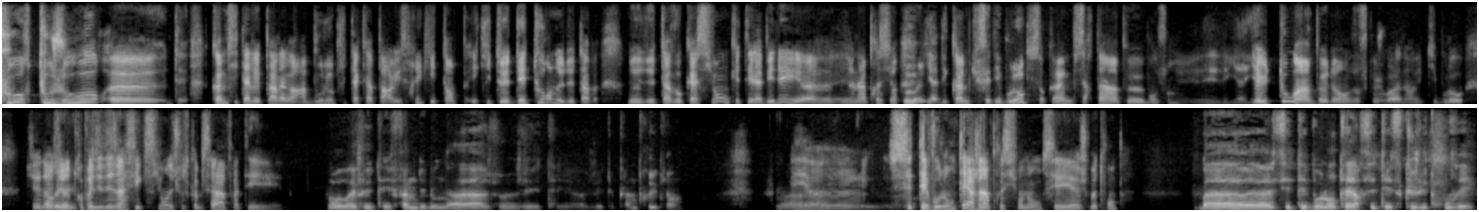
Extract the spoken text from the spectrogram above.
pour toujours, euh, comme si tu avais peur d'avoir un boulot qui t'accapare l'esprit qui et qui te détourne de ta, de, ta vocation, qui était la BD. Euh, il y a l'impression, il y a des, quand même, tu fais des boulots qui sont quand même certains un peu, bon, il y, a, eu tout hein, un peu dans, ce que je vois dans les petits boulots. Tu es dans une entreprise de désinfection, des choses comme ça. Enfin, es... Ouais, ouais j'ai été femme de ménage, j'ai été, été, plein de trucs. Hein. Euh, c'était volontaire, j'ai l'impression, non? C'est, je me trompe? Bah, c'était volontaire, c'était ce que j'ai trouvé.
